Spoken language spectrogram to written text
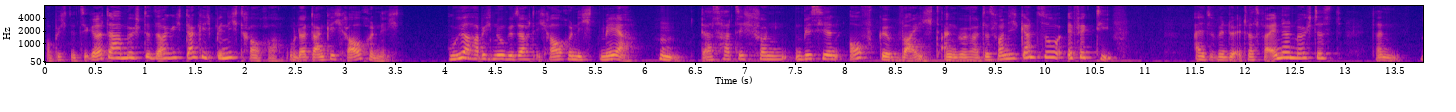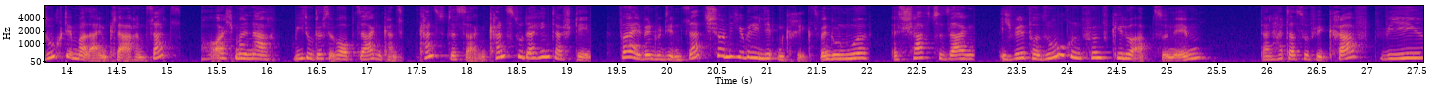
ob ich eine Zigarette haben möchte, sage ich, danke, ich bin nicht Raucher oder danke, ich rauche nicht. Früher habe ich nur gesagt, ich rauche nicht mehr. Hm, das hat sich schon ein bisschen aufgeweicht angehört. Das war nicht ganz so effektiv. Also wenn du etwas verändern möchtest, dann such dir mal einen klaren Satz. Horch mal nach, wie du das überhaupt sagen kannst. Kannst du das sagen? Kannst du dahinter stehen? Weil wenn du den Satz schon nicht über die Lippen kriegst, wenn du nur es schaffst zu sagen, ich will versuchen, fünf Kilo abzunehmen, dann hat das so viel Kraft wie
